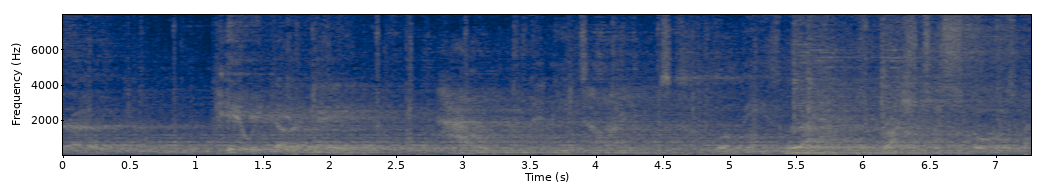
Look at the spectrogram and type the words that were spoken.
So, here we go again. How many times will these lambs rush to slaughter?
